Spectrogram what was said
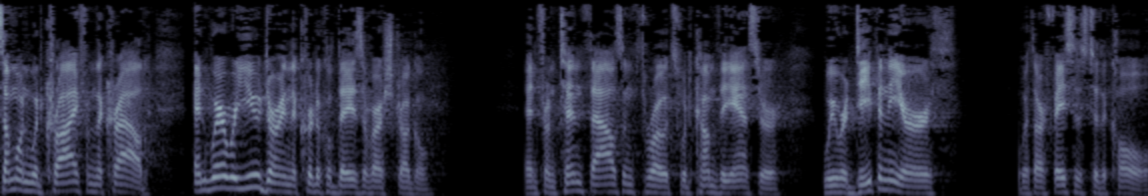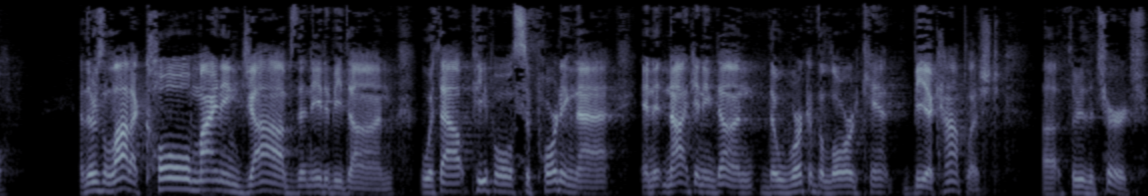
Someone would cry from the crowd, And where were you during the critical days of our struggle? And from 10,000 throats would come the answer, We were deep in the earth with our faces to the coal. And there's a lot of coal mining jobs that need to be done. Without people supporting that and it not getting done, the work of the Lord can't be accomplished uh, through the church.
